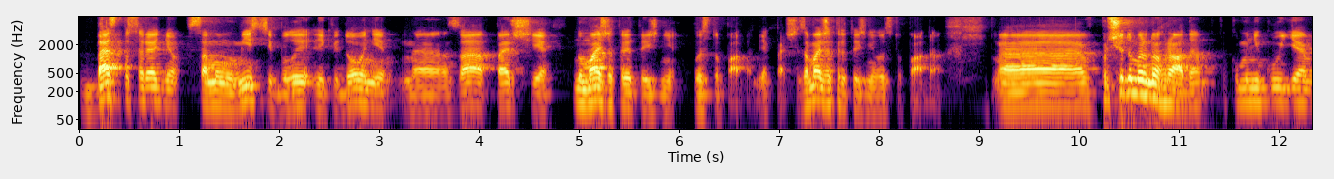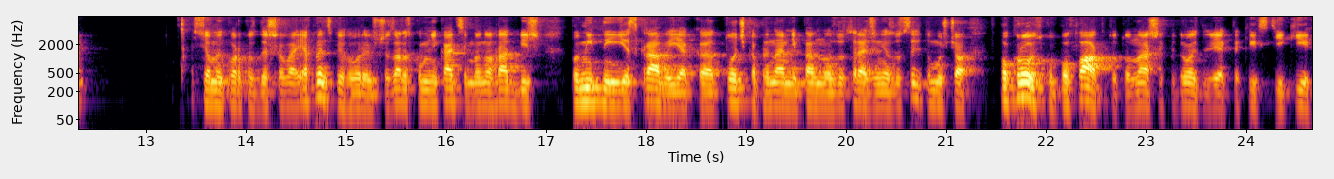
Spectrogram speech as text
безпосередньо в самому місці були ліквідовані за перші ну майже три тижні листопада, як перші за майже три тижні листопада. Е, Про щодо Мирнограда комунікує сьомий корпус ДШВ. Я в принципі говорив, що зараз комунікації Мирноград більш помітний і яскравий як е, точка, принаймні певного зосередження зусиль, тому що Покровську, по факту, то наших підрозділів як таких стійких,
